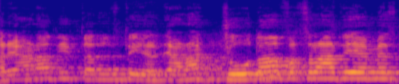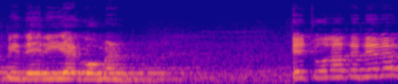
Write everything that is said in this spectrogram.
ਹਰਿਆਣਾ ਦੀ ਤਰਜ਼ ਤੇ ਹਰਿਆਣਾ 14 ਫਸਲਾਂ ਤੇ ਐਮਐਸਪੀ ਦੇ ਰਹੀ ਹੈ ਗਵਰਨਮੈਂਟ ਇਹ 14 ਤੇ ਦੇ ਦੇਣ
